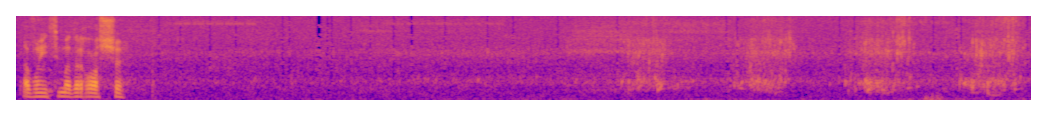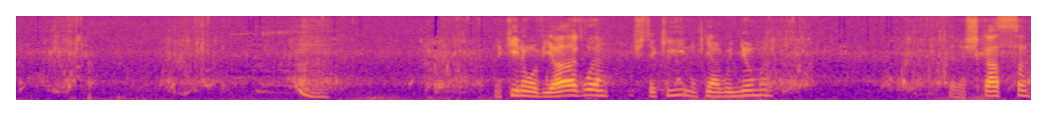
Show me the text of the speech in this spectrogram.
Estavam em cima da rocha. Aqui não havia água, isto aqui não tinha água nenhuma, era escassa.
